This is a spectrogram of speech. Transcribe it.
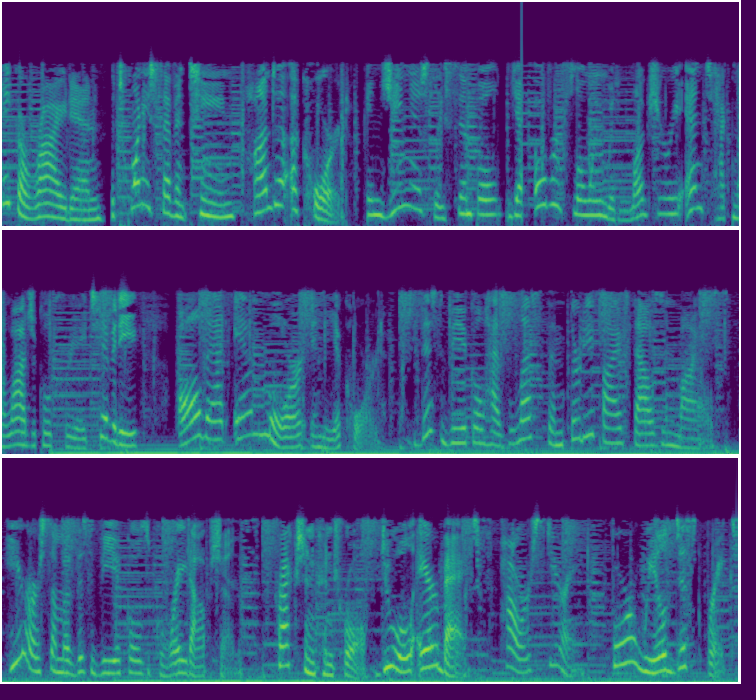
Take a ride in the 2017 Honda Accord. Ingeniously simple, yet overflowing with luxury and technological creativity, all that and more in the Accord. This vehicle has less than 35,000 miles. Here are some of this vehicle's great options. Traction control, dual airbags, power steering, four-wheel disc brakes,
